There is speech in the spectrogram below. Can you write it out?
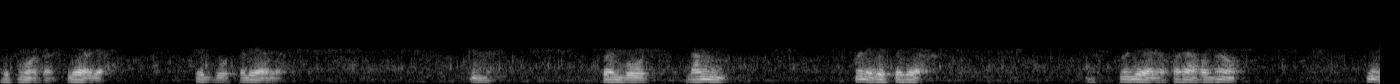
เฮ็ดหัวกันแล้วเนี่ยเฮ็ดโบสถ์ก็แล้วเนี่ยส่วนโบสถ์หลังนี้มันได้เฮ็ดไปแล้วมันเรียกพระราของเฮาเนี่ย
